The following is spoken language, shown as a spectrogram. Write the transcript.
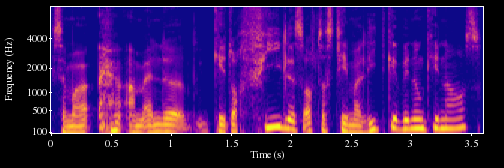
ich sag mal, am Ende geht doch vieles auf das Thema Leadgewinnung hinaus.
